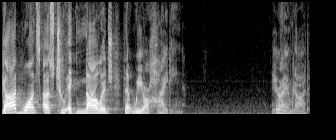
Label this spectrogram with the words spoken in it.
God wants us to acknowledge that we are hiding. Here I am, God.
